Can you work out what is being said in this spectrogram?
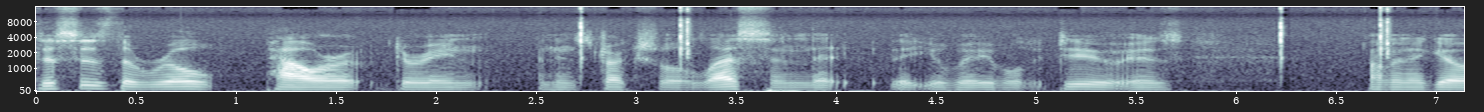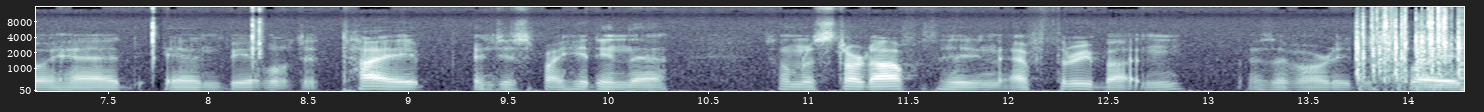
this is the real power during an instructional lesson that, that you'll be able to do is I'm going to go ahead and be able to type and just by hitting the so I'm going to start off with hitting the F3 button as I've already displayed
